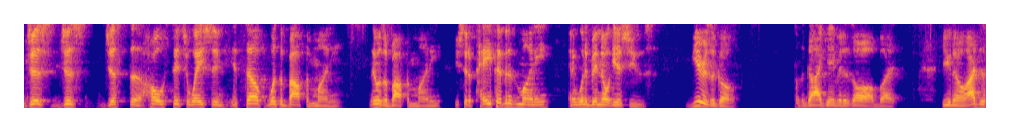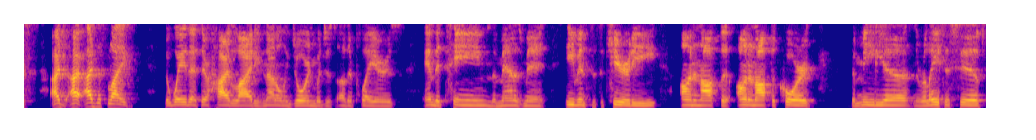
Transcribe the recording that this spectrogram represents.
just just just the whole situation itself was about the money. It was about the money. You should have paid Pippen his money, and it wouldn't have been no issues years ago. The guy gave it his all, but you know, I just I, I, I just like the way that they're highlighting not only Jordan but just other players and the team, the management, even to security, on and off the on and off the court, the media, the relationships.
